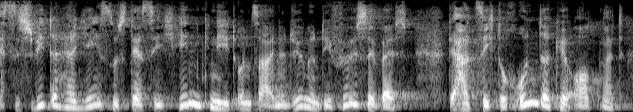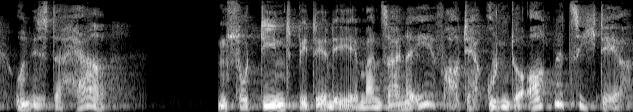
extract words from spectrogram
Das ist wie der Herr Jesus, der sich hinkniet und seinen Jüngern die Füße wäscht. Der hat sich doch untergeordnet und ist der Herr. Und so dient bitte ein Ehemann seiner Ehefrau. Der unterordnet sich der.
